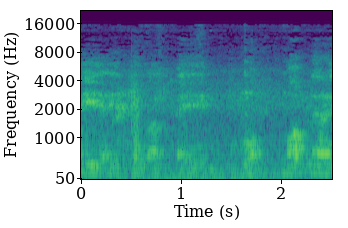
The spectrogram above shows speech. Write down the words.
นี่ไอ้พวกม็อบเลย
